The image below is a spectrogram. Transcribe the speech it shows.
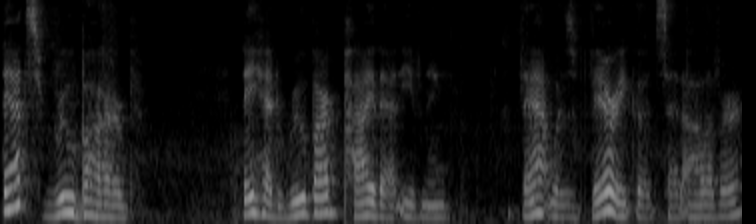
That's rhubarb. They had rhubarb pie that evening. That was very good, said Oliver.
